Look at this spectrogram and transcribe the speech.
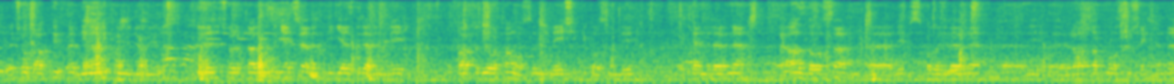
e, çok aktif ve dinamik bir müdürlüğümüz. Böylece çocuklarımızı getirelim, bir gezdirelim, bir farklı bir ortam olsun, bir değişiklik olsun, bir e, kendilerine e, az da olsa e, bir psikolojilerine bir rahatlatma olsun şeklinde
